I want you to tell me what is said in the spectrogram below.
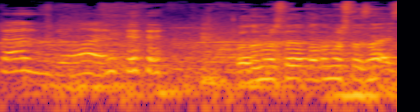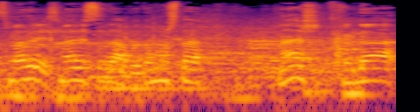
That's the one. Потому что, потому что, смотри, смотри сюда, потому что, знаешь, когда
